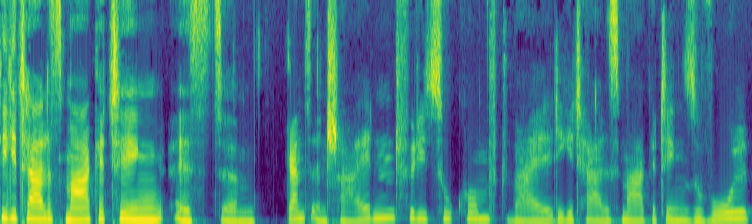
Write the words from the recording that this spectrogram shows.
Digitales Marketing ist ähm, ganz entscheidend für die Zukunft, weil digitales Marketing sowohl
